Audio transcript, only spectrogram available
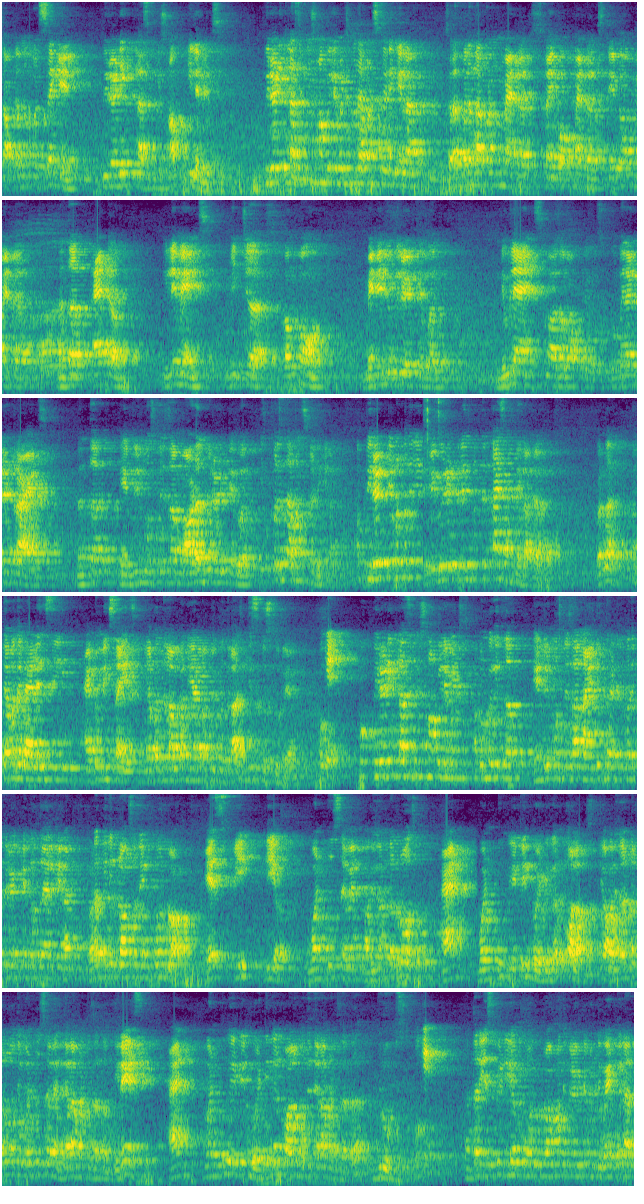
chapter number second periodic classification of elements. Periodic classification of elements मध्ये आपण study केला. सर्वात पहिल्यांदा आपण matter type of matter state of matter नंतर atom elements mixture compound Mendeleev period table Newlands laws of octaves कोबेलाइटेड triads नंतर Henry मोस्लेचा modern period table इथपर्यंत आपण स्टडी केला. पिरियड टेबलमध्ये वेगवेगळे ट्रेस बद्दल काय सांगता येईल आपल्याला? बरोबर? त्यामध्ये बॅलेन्सिंग ॲटॉमिक साईज याबद्दल आपण या टॉपिकबद्दल आज डिस्कस करूया. ओके मग पिरियडिक क्लासिफिकेशन ऑफ एलिमेंट्स आपण बघितलं. हेनरी मोस्लेचा 1913 मध्ये पिरियड टेबल तयार केला. बरं किती ब्लॉक्स होते? दोन block S P D F 1 to 7 horizontal rows and 1 to 18 vertical columns जे हॉरिझॉन्टल रो होते 1 टू 7 त्याला म्हटलं जातं periods and 1 to 18 vertical column होते त्याला म्हटलं जातं groups ओके नंतर एसपीडीएफ फोर ब्लॉकमध्ये पिरियड टेबल डिवाइड केला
